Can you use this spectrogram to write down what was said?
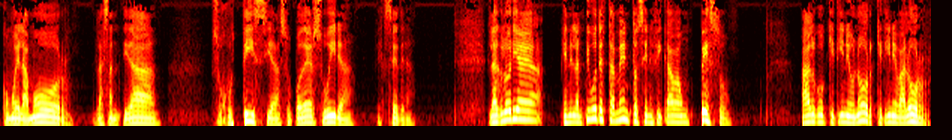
como el amor, la santidad, su justicia, su poder, su ira, etc. La gloria en el Antiguo Testamento significaba un peso, algo que tiene honor, que tiene valor.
